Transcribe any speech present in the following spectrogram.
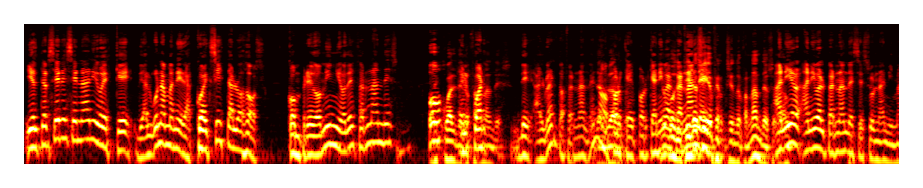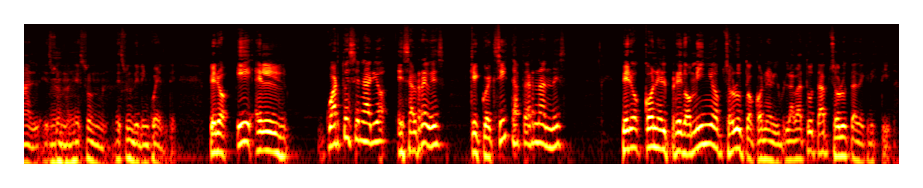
Y el tercer escenario es que de alguna manera coexistan los dos con predominio de Fernández o ¿De cuál de el Fernández? de Alberto Fernández. De no, Alberto. porque porque Aníbal No, porque Fernández sigue siendo Fernández. Aníbal, Aníbal Fernández es un animal, es un, es un es un delincuente. Pero y el cuarto escenario es al revés, que coexista Fernández, pero con el predominio absoluto, con el, la batuta absoluta de Cristina.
